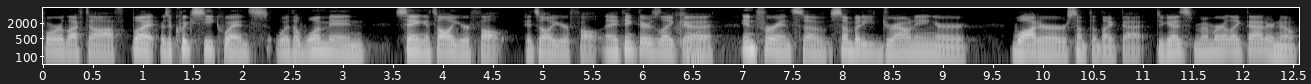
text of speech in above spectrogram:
four left off. But there's a quick sequence with a woman saying it's all your fault. It's all your fault. And I think there's like a inference of somebody drowning or water or something like that. Do you guys remember it like that or no?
